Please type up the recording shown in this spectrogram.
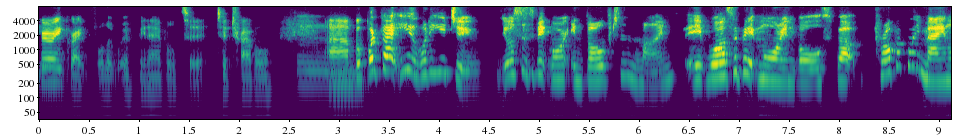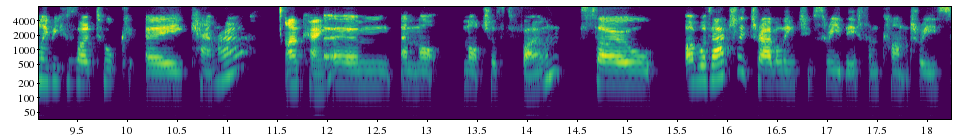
very yeah. grateful that we've been able to to travel. Mm. Um, but what about you? What do you do? Yours is a bit more involved than mine. It was a bit more involved, but probably mainly because I took a camera. Okay. Um, and not not just phone. So I was actually traveling to three different countries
